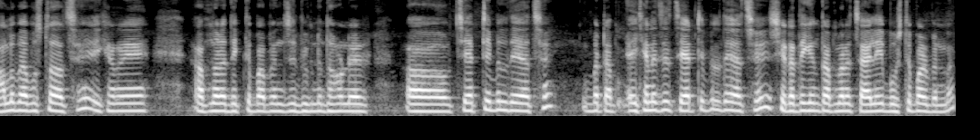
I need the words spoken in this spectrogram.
ভালো ব্যবস্থা আছে। এখানে আপনারা দেখতে পাবেন যে বিভিন্ন ধরনের চেয়ার টেবিল দেওয়া আছে। বাট এখানে যে চেয়ার টেবিল দেওয়া আছে, সেটাতে কিন্তু আপনারা চাইলেই বসতে পারবেন না।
